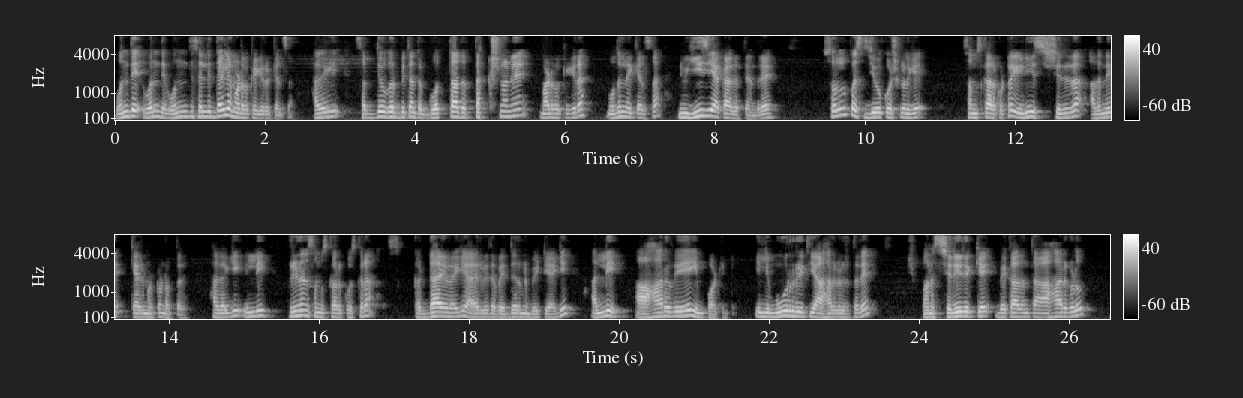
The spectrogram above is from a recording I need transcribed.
ಒಂದೇ ಒಂದೇ, ಒಂದು ಸಲ್ಲಿದ್ದಾಗಲೇ ಮಾಡಬೇಕಾಗಿರೋ ಕೆಲಸ. ಹಾಗಾಗಿ ಸದ್ಯೋಗರ್ಭಿತ ಅಂತ ಗೊತ್ತಾದ ತಕ್ಷಣವೇ ಮಾಡಬೇಕಾಗಿರೋ ಮೊದಲನೇ ಕೆಲಸ ನಿಮಗೆ ಈಸಿ ಯಾಕಾಗುತ್ತೆ ಅಂದರೆ ಸ್ವಲ್ಪ ಜೀವಕೋಶಗಳಿಗೆ ಸಂಸ್ಕಾರ ಕೊಟ್ಟರೆ ಇಡೀ ಶರೀರ ಅದನ್ನೇ ಕ್ಯಾರಿ ಮಾಡ್ಕೊಂಡು ಹೋಗ್ತದೆ. ಹಾಗಾಗಿ ಇಲ್ಲಿ ಪ್ರೀಣನ ಸಂಸ್ಕಾರಕ್ಕೋಸ್ಕರ ಕಡ್ಡಾಯವಾಗಿ ಆಯುರ್ವೇದ ವೈದ್ಯರನ್ನು ಭೇಟಿಯಾಗಿ ಅಲ್ಲಿ ಆಹಾರವೇ ಇಂಪಾರ್ಟೆಂಟ್ ಇಲ್ಲಿ ಮೂರು ರೀತಿಯ ಆಹಾರಗಳಿರ್ತದೆ. ಮನಸ್ ಶರೀರಕ್ಕೆ ಬೇಕಾದಂಥ ಆಹಾರಗಳು,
